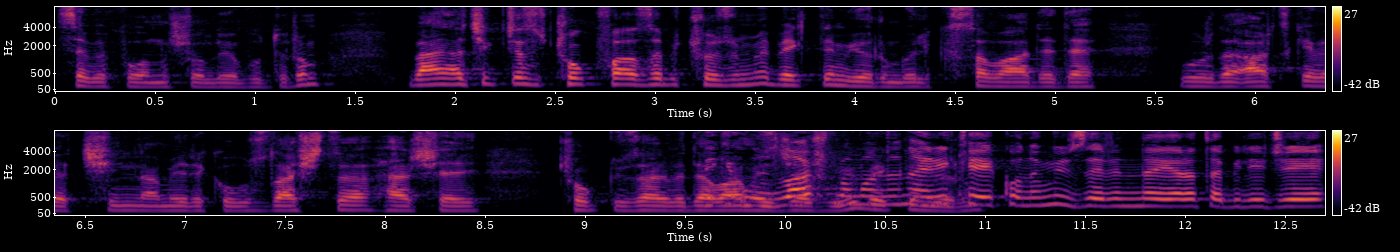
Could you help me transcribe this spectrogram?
sebep olmuş oluyor bu durum. Ben açıkçası çok fazla bir çözümü beklemiyorum böyle kısa vadede. Burada artık evet Çin'le Amerika uzlaştı. Her şey çok güzel ve devam Peki edeceğiz gibi uzlaşmamanın her beklemiyorum. iki ekonomi üzerinde yaratabileceği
